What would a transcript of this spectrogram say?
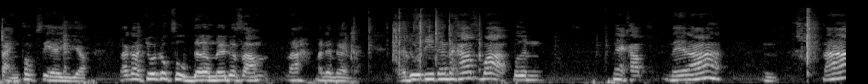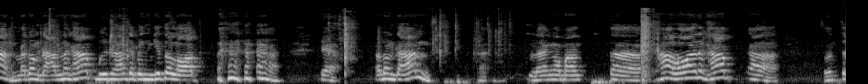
แต่งพวกเสียเยียว แล้วก็ชุดลูกสูบเดิมเลยด้วยซ้ำนะไม่ได้เป็นแต่ดูดีนะครับว่าปืนเนี่ยครับเนี่ยนะ นะไม่ต้องดันนะครับมือนะจะเป็นอย่างนี้ตลอด เนี่ยไม่ต้องดันแรงออกมาห้าร้อยนะครับอ่าสนใจ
